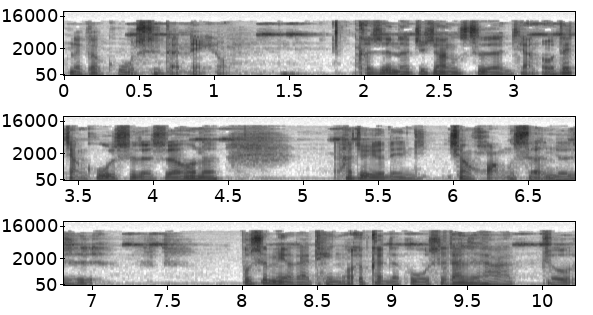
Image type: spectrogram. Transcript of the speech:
那个故事的内容。可是呢，就像世人讲的，我在讲故事的时候呢，他就有点像黄生，就是不是没有在听，我跟着故事，但是他就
